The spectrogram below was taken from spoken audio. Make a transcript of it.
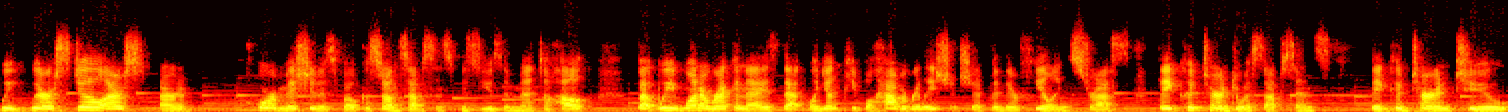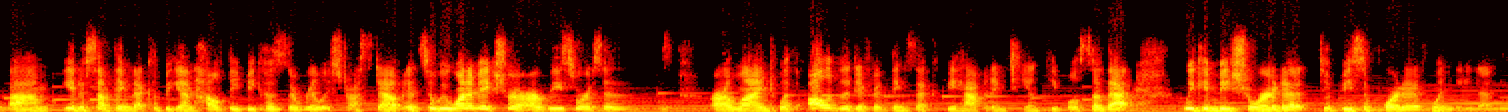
we, we are still, our, our core mission is focused on substance misuse and mental health, but we want to recognize that when young people have a relationship and they're feeling stress, they could turn to a substance. They could turn to, um, you know, something that could be unhealthy because they're really stressed out. And so we want to make sure our resources are aligned with all of the different things that could be happening to young people so that we can be sure to, to be supportive when needed.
